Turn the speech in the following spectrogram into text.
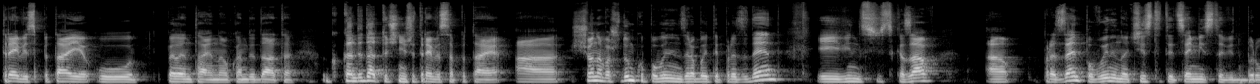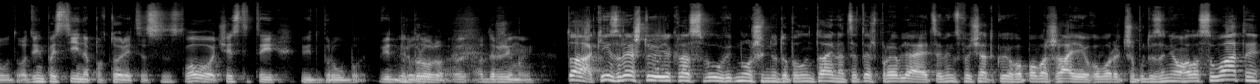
Тревіс питає у Пелентайна, у кандидата, кандидат, точніше, Тревіса питає: а що, на вашу думку, повинен зробити президент? І він сказав: а президент повинен очистити це місто від бруду. От він постійно повторює це слово очистити від бруду, від бруду, бруду. одержимої. Так, і зрештою, якраз у відношенню до Палентайна це теж проявляється. Він спочатку його поважає і говорить, що буде за нього голосувати.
